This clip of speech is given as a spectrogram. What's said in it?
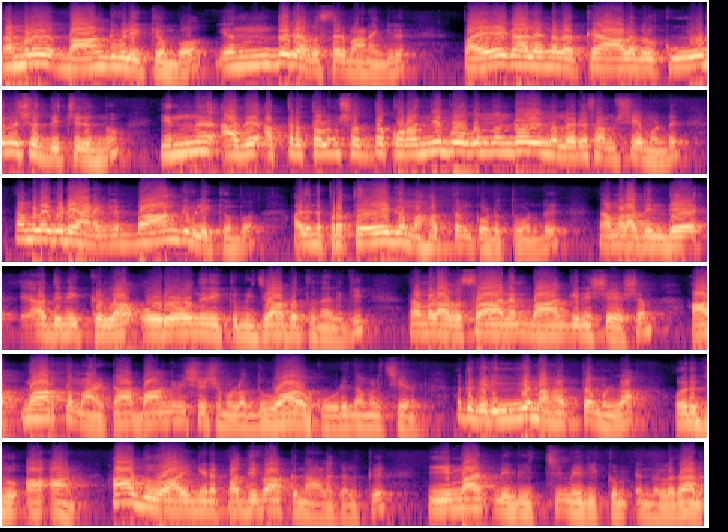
നമ്മൾ ബാങ്ക് വിളിക്കുമ്പോൾ എന്തൊരു അവസരമാണെങ്കിലും പഴയ കാലങ്ങളൊക്കെ ആളുകൾ കൂടുതൽ ശ്രദ്ധിച്ചിരുന്നു. ഇന്ന് അത് അത്രത്തോളം ശ്രദ്ധ കുറഞ്ഞു പോകുന്നുണ്ടോ എന്നുള്ളൊരു സംശയമുണ്ട്. നമ്മൾ എവിടെയാണെങ്കിലും ബാങ്ക് വിളിക്കുമ്പോൾ അതിന് പ്രത്യേക മഹത്വം കൊടുത്തുകൊണ്ട് നമ്മൾ അതിന്റെ അതിനേക്കുള്ള ഓരോന്നിനേക്കും ഇജാബത്ത് നൽകി നമ്മൾ അവസാനം ബാങ്കിന് ശേഷം ആത്മാർത്ഥമായിട്ട് ആ ബാങ്കിന് ശേഷമുള്ള ദുവാ കൂടി നമ്മൾ ചെയ്യണം. അത് വലിയ മഹത്വമുള്ള ഒരു ദുആ ആണ്. ആ ദുആ ഇങ്ങനെ പതിവാക്കുന്ന ആളുകൾക്ക് ഈമാൻ ലഭിച്ച് മരിക്കും എന്നുള്ളതാണ്.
